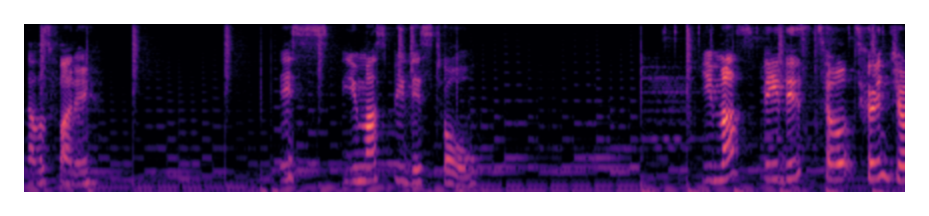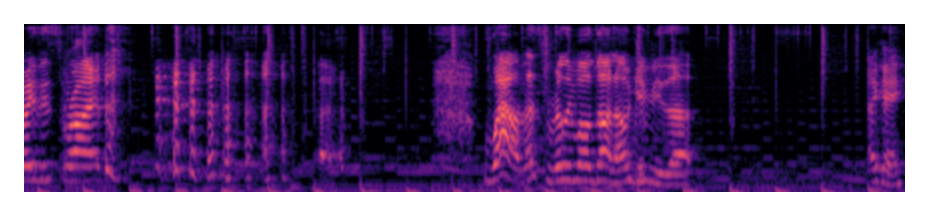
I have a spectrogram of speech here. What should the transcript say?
That was funny. This, you must be this tall. You must be this tall to enjoy this ride. wow, that's really well done. I'll give you that. Okay.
